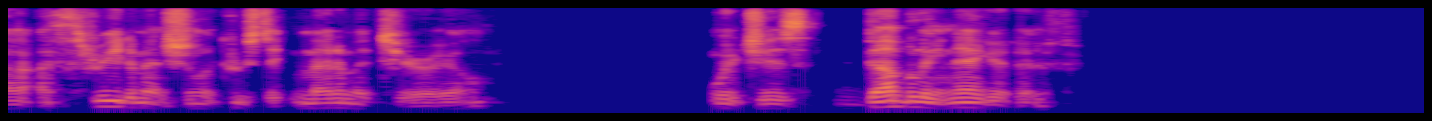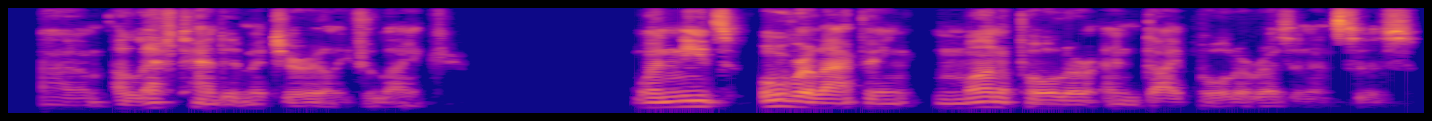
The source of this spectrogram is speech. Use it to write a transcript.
uh, a three-dimensional acoustic metamaterial, which is doubly negative, um, a left-handed material, if you like, one needs overlapping monopolar and dipolar resonances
